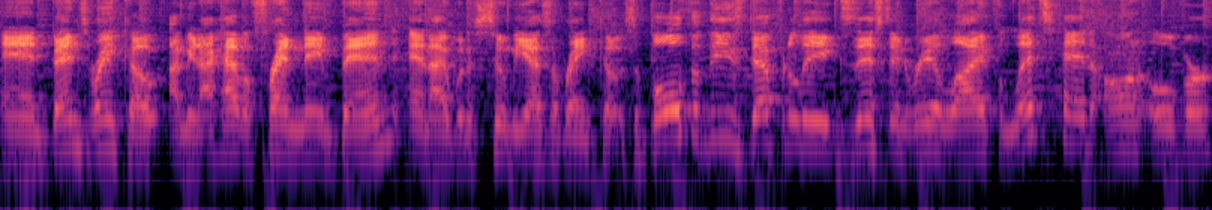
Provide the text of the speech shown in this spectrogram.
And Ben's raincoat, I mean, I have a friend named Ben, and I would assume he has a raincoat. So both of these definitely exist in real life. Let's head on over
